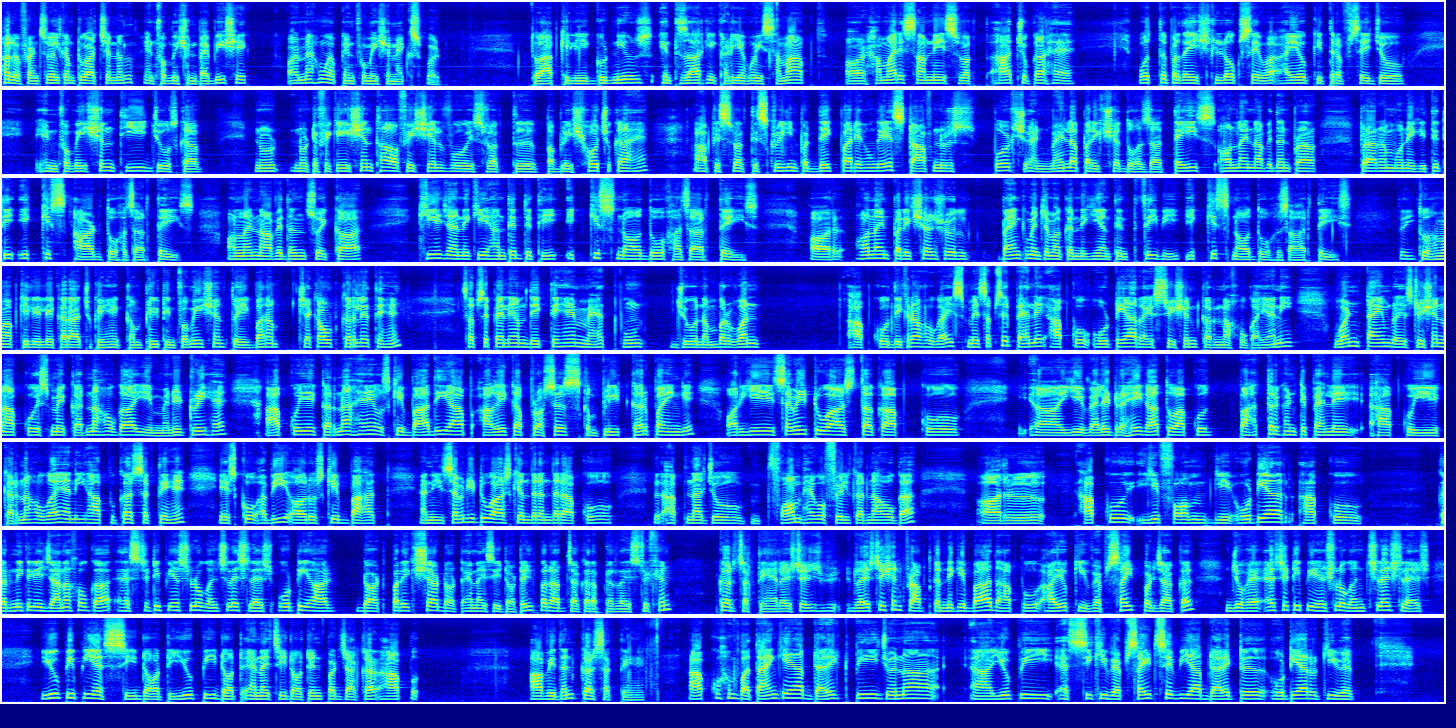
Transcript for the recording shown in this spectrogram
Hello friends welcome to our channel information by B Shaikh और मैं हूँ आपका इन्फॉर्मेशन एक्सपर्ट तो आपके लिए गुड न्यूज़ इंतज़ार की घड़ियाँ हुई समाप्त, और हमारे सामने इस वक्त आ चुका है उत्तर प्रदेश लोक सेवा आयोग की तरफ़ से जो इन्फॉर्मेशन थी, जो उसका नो नोटिफिकेशन था ऑफिशियल वो इस वक्त पब्लिश हो चुका है। आप इस वक्त स्क्रीन पर देख पा रहे होंगे स्टाफ नर्स पुरुष एंड महिला परीक्षा 2023 ऑनलाइन आवेदन प्रारंभ होने की तिथि 21 आठ 2023 ऑनलाइन आवेदन स्वीकार किए जाने की अंतिम तिथि 21 नौ 2023 और ऑनलाइन परीक्षा शुल्क बैंक में जमा करने की अंतिम तिथि भी 21 नौ 2023 तो हम आपके लिए लेकर आ चुके हैं कंप्लीट इन्फॉर्मेशन। तो एक बार हम चेकआउट कर लेते हैं। सबसे पहले हम देखते हैं महत्वपूर्ण जो नंबर वन आपको दिख रहा होगा, इसमें सबसे पहले आपको ओटीआर रजिस्ट्रेशन करना होगा, यानी वन टाइम रजिस्ट्रेशन आपको इसमें करना होगा, ये मैंडेटरी है। आपको ये करना है, उसके बाद ही आप आगे का प्रोसेस कंप्लीट कर पाएँगे, और ये सेवेंटी टू आवर्स तक आपको ये वैलिड रहेगा तो आपको बहत्तर घंटे पहले आपको ये करना होगा, यानी आप कर सकते हैं इसको अभी, और उसके बाद, यानी सेवेंटी टू आवर्स के अंदर अंदर आपको अपना जो फॉर्म है वो फिल करना होगा। और आपको ये फॉर्म ये OTR आपको करने के लिए जाना होगा S T T P S लोग slash O T R dot pariksha dot N I C dot in पर आप जाकर अपना रजिस्ट्रेशन कर सकते हैं। रजिस्ट्रेशन रजिस्ट्रेशन प्राप्त करने के बाद आप आयोग की वेबसाइट पर जाकर, जो है एस टी पी एस लोग slash U P P S C dot U P dot N I C dot in पर जाकर आप आवेदन कर सकते हैं। आपको हम बताएँगे, आप डायरेक्ट भी जो है ना यू की वेबसाइट से भी आप डायरेक्ट ओ की वेब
